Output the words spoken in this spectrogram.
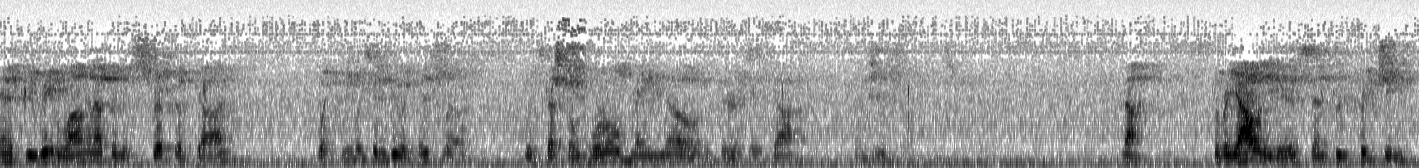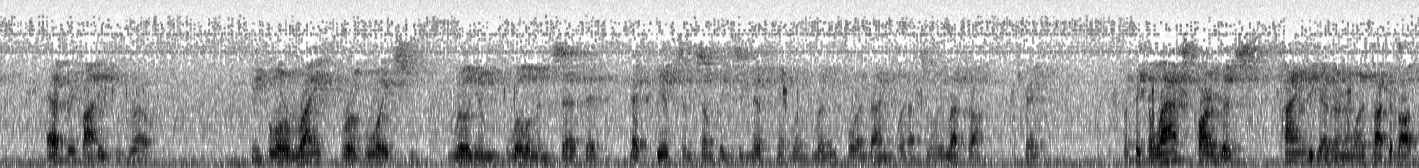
and if you read long enough in the script of God, what he was going to do in Israel was that the world may know that there is a God in Israel. Now, the reality is then through preaching, everybody can grow. People are ripe for a voice, William Willimon said, that, that gives them something significant worth living for and dying for. And that's when we left off. Okay? I want to take the last part of this time together, and I want to talk about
